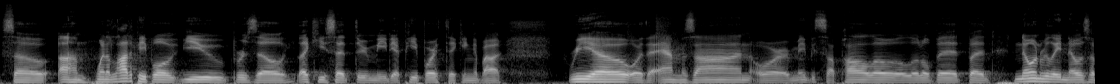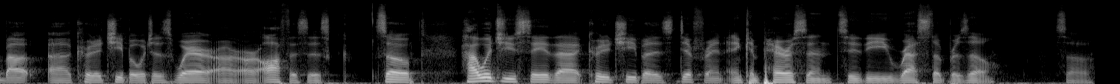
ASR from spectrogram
So um, when a lot of people view Brazil, like you said, through media, people are thinking about Rio or the Amazon or maybe Sao Paulo a little bit, but no one really knows about uh, Curitiba, which is where our, our office is. So how would you say that Curitiba is different in comparison to the rest of Brazil? So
